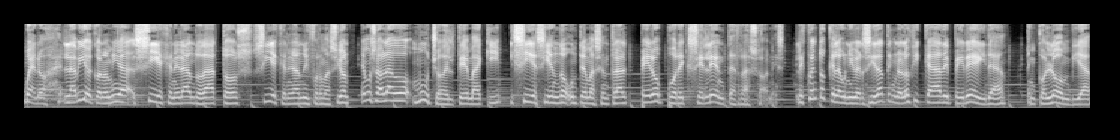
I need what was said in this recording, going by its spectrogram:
Bueno, la bioeconomía sigue generando datos, sigue generando información. Hemos hablado mucho del tema aquí y sigue siendo un tema central, pero por excelentes razones. Les cuento que la Universidad Tecnológica de Pereira, en Colombia,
